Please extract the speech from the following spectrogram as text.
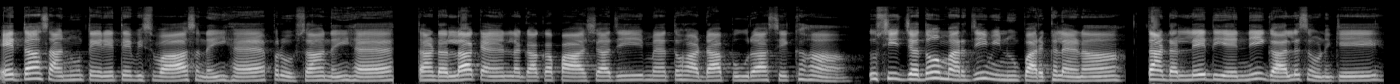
ਐਦਾਂ ਸਾਨੂੰ ਤੇਰੇ ਤੇ ਵਿਸ਼ਵਾਸ ਨਹੀਂ ਹੈ, ਭਰੋਸਾ ਨਹੀਂ ਹੈ। ਤਾਂ ਡੱਲਾ ਕਹਿਣ ਲੱਗਾ ਕਿ ਪਾਤਸ਼ਾਹ ਜੀ, ਮੈਂ ਤੁਹਾਡਾ ਪੂਰਾ ਸਿੱਖ ਹਾਂ। ਤੁਸੀਂ ਜਦੋਂ ਮਰਜ਼ੀ ਮੈਨੂੰ ਪਰਖ ਲੈਣਾ। ਤਾਂ ਡੱਲੇ ਦੀ ਇੰਨੀ ਗੱਲ ਸੁਣ ਕੇ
